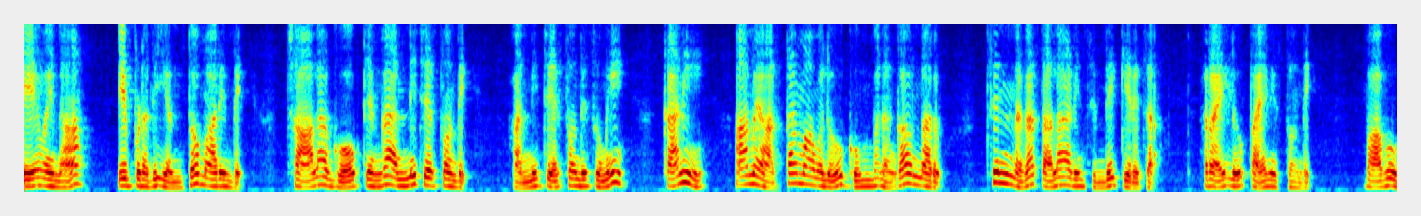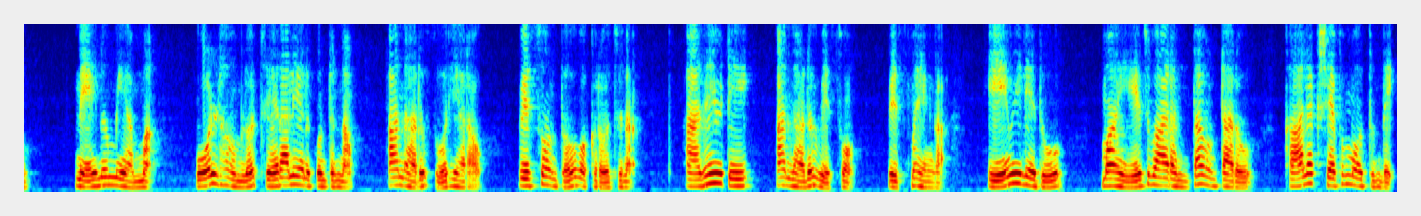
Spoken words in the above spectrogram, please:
ఏమైనా? ఇప్పుడు అది ఎంతో మారింది. చాలా గోప్యంగా అన్నీ చేస్తోంది. అన్నీ చేస్తోంది సుమి. కానీ ఆమె అత్తామామలు గుంభనంగా ఉన్నారు. చిన్నగా తల ఆడించింది గిరిజ. రైలు పయనిస్తోంది. బాబు నేను మీ అమ్మ. ఓల్డ్ హోమ్లో చేరాలి అనుకుంటున్నాం. అన్నారు సూర్యారావు. విశ్వంతో ఒక రోజున. అదేమిటి? అన్నాడు విశ్వం విస్మయంగా. ఏమీ లేదు. మా ఏజ్ వారంతా ఉంటారు. కాలక్షేపం అవుతుంది.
